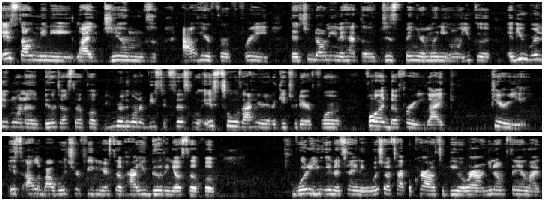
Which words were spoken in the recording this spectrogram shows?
it's so many like gems out here for free that you don't even have to just spend your money on. You could, if you really want to build yourself up, you really want to be successful. It's tools out here that'll get you there for for the free. Like, period. It's all about what you're feeding yourself, how you building yourself up. What are you entertaining? What's your type of crowd to be around? You know what I'm saying? Like,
